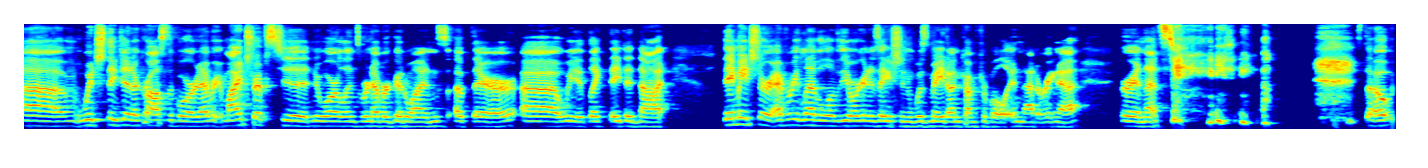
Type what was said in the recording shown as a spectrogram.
um, which they did across the board. Every my trips to New Orleans were never good ones up there. Uh, we like they did not. They made sure every level of the organization was made uncomfortable in that arena or in that stadium. so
